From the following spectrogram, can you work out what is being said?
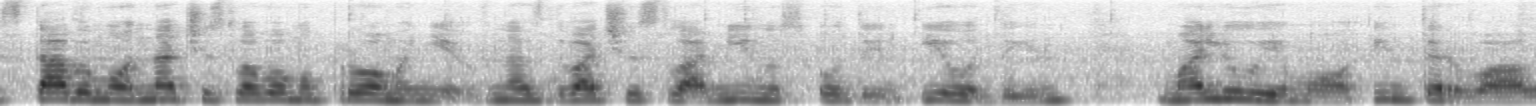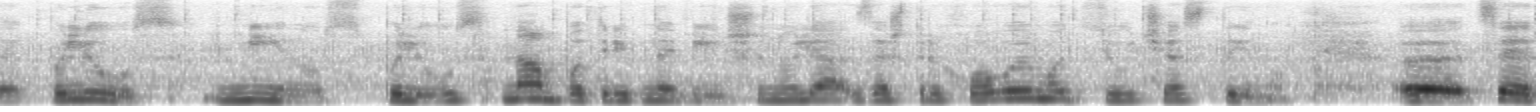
ставимо на числовому промені в нас два числа мінус 1 і 1. Малюємо інтервали плюс, мінус, плюс. Нам потрібно більше нуля. Заштриховуємо цю частину. Е, це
